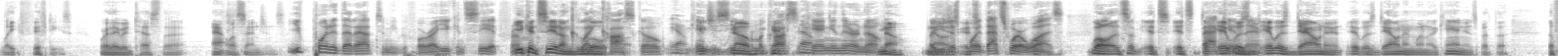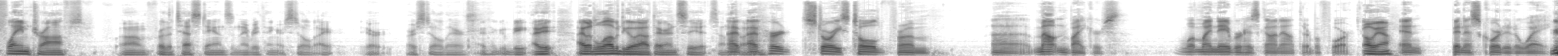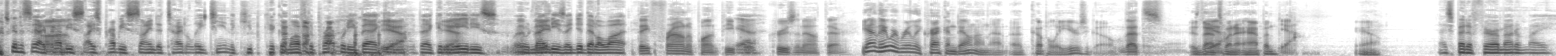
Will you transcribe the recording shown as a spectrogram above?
late fifties, where they would test the Atlas engines. You've pointed that out to me before, right? You can see it from You can see it on Google. like Costco. Yeah. Can't you see No, it from across the No. canyon there or no? No, But no, you just point that's where it was. Well, it's it's it's Back it in was there. it was down in it was down in one of the canyons, but the the flame troughs um, for the test stands and everything are still there. Are, are still there. I think it would be. I I would love to go out there and see it. Sometime. I've, I've heard stories told from uh, mountain bikers. What my neighbor has gone out there before oh yeah. and been escorted away. I was going to say I probably Uh, I probably signed a Title 18 to keep kick them off the property back Yeah, in back in yeah. the 80s or they- 90s. I did that a lot. They frown upon people Yeah. cruising out there. Yeah, they were really cracking down on that a couple of years ago. That's Is that's yeah. when it happened? Yeah. Yeah. I spent a fair amount of my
